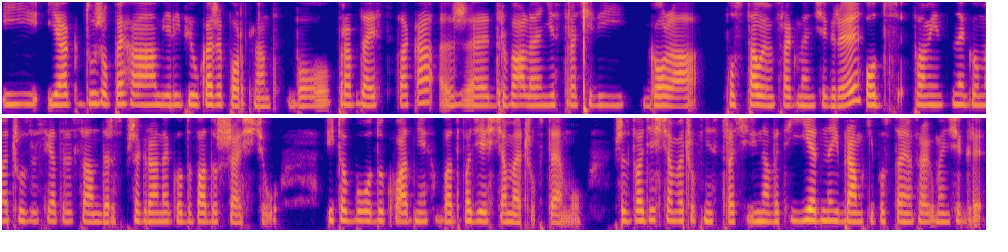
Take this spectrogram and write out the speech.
i jak dużo pecha mieli piłkarze Portland, bo prawda jest taka, że drwale nie stracili gola po stałym fragmencie gry od pamiętnego meczu ze Seattle Sanders przegranego 2 do 6 i to było dokładnie chyba 20 meczów temu. Przez 20 meczów nie stracili nawet jednej bramki po stałym fragmencie gry.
